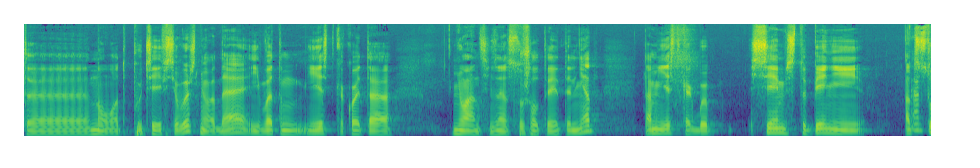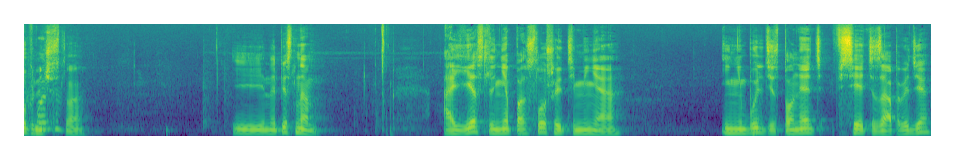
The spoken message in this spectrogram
э, ну, от путей Всевышнего, да, и в этом есть какой-то нюанс, не знаю, слушал ты это или нет, там есть как бы семь ступеней отступничества. Отхода. И написано, а если не послушаете меня и не будете исполнять все эти заповеди,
